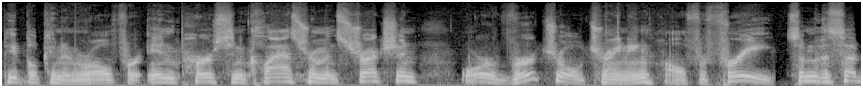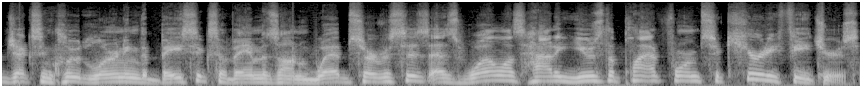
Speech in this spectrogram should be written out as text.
People can enroll for in person classroom instruction or virtual training, all for free. Some of the subjects include learning the basics of Amazon Web Services as well as how to use the platform's security features.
